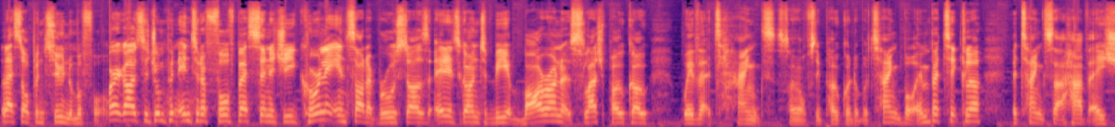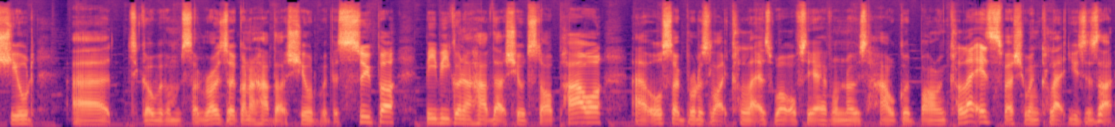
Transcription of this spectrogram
Let's open to number four. All right, guys, so jumping into the fourth best synergy currently inside of Brawl Stars, it is going to be Byron slash Poco with tanks. So obviously Poco double tank, but in particular, the tanks that have a shield uh, to go with them. So Rosa going to have that shield with a super. Bibi going to have that shield star power. Uh, also brawlers like Colette as well. Obviously everyone knows how good Byron Colette is, especially when Colette uses that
